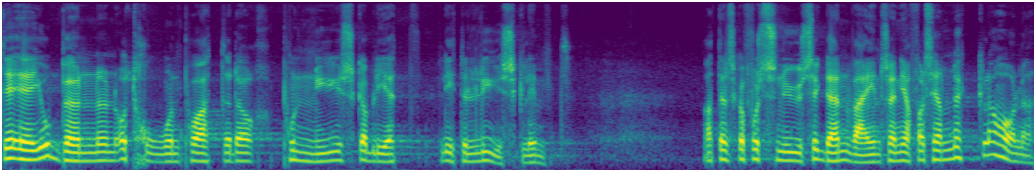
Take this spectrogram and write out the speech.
Det er jo bønnen og troen på at det der på ny skal bli et lite lysglimt. At en skal få snu seg den veien, så en iallfall ser nøkkelhullet.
